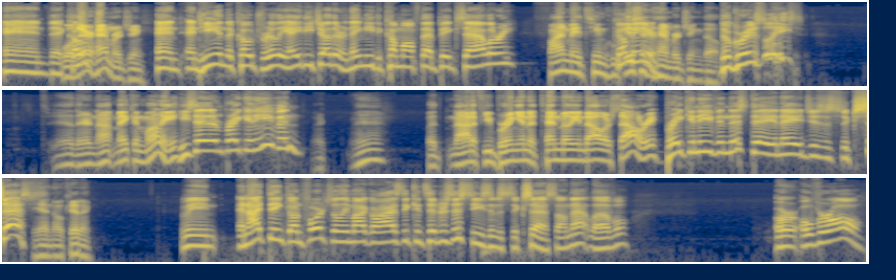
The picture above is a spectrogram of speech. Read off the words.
and the well, coach, they're hemorrhaging. and, and he and the coach really hate each other and they need to come off that big salary, Find me a team who not here. hemorrhaging, though. the Grizzlies, Yeah, they're not making money. he said they're breaking even. Eh, but not if you bring in a $10 million salary. breaking even this day and age is a success. Yeah, no kidding. I mean, and I think, unfortunately, Michael Heisley considers this season a success on that level. Or overall.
